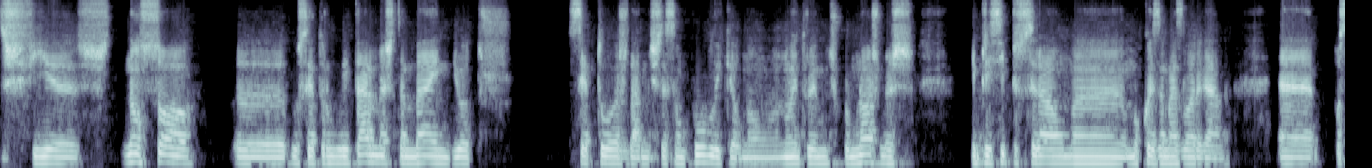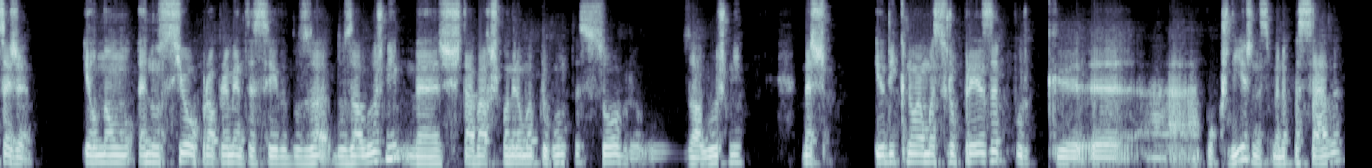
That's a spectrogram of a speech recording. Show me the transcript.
desfias, não só uh, do setor militar, mas também de outros setores da administração pública. Ele não, não entrou em muitos pormenores, mas em princípio será uma, uma coisa mais alargada. Uh, ou seja, ele não anunciou propriamente a saída dos, dos Alusni, mas estava a responder a uma pergunta sobre os Alusni, mas eu digo que não é uma surpresa porque uh, há, poucos dias, na semana passada,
